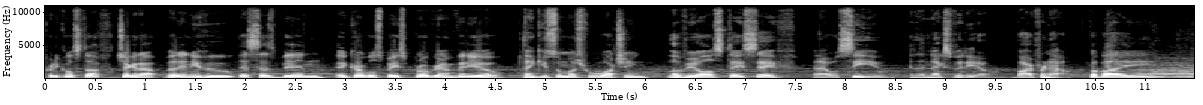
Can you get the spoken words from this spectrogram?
Pretty cool stuff. Check it out. But anywho, this has been a Kerbal Space Program video. Thank you so much for watching. Love you all. Stay safe. And I will see you in the next video. Bye for now. Bye-bye.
